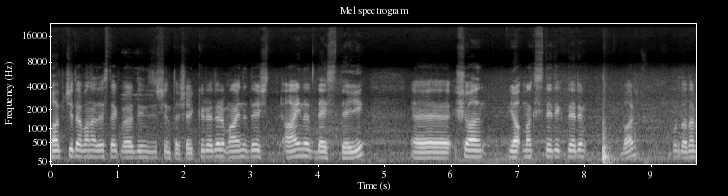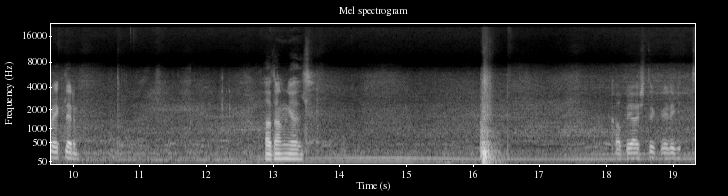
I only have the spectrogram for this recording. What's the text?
PUBG'de bana destek verdiğiniz için teşekkür ederim. Aynı de- aynı desteği ee, şu an yapmak istediklerim var. Burada da beklerim. Adam geldi. Kapıyı açtık, geri gitti.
